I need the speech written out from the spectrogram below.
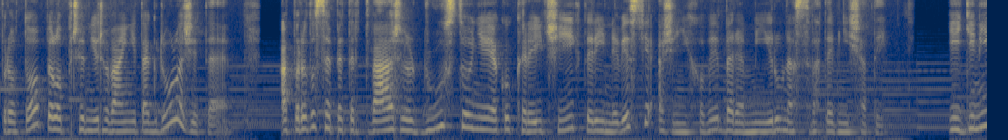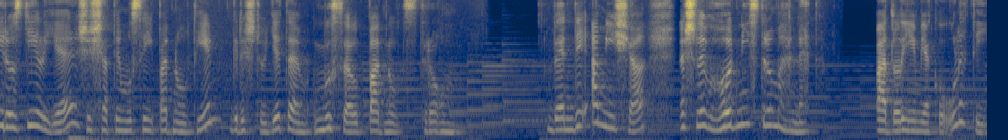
Proto bylo přeměřování tak důležité. A proto se Petr tvářil důstojně jako krejčí, který nevěstě a ženichovi bere míru na svatební šaty. Jediný rozdíl je, že šaty musí padnout jim, kdežto dětem musel padnout strom. Wendy a Míša našli vhodný strom hned. Padl jim jako ulitý.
